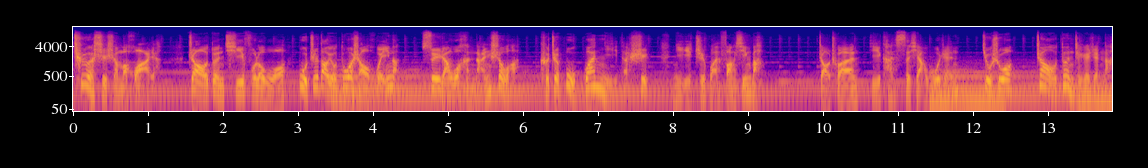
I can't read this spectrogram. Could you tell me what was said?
这是什么话呀？赵盾欺负了我，不知道有多少回呢。虽然我很难受啊，可这不关你的事，你只管放心吧。”赵川一看四下无人，就说：“赵盾这个人呐，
